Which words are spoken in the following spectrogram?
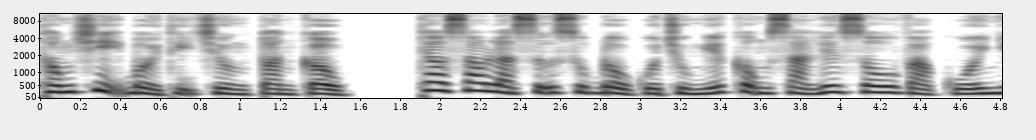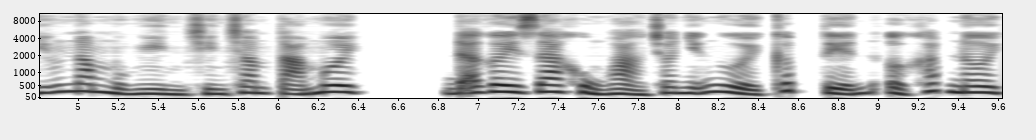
thống trị bởi thị trường toàn cầu. Theo sau là sự sụp đổ của chủ nghĩa cộng sản Liên Xô vào cuối những năm 1980, đã gây ra khủng hoảng cho những người cấp tiến ở khắp nơi.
